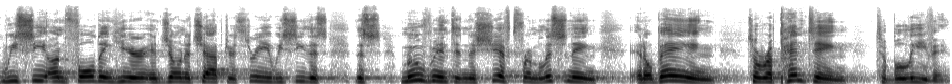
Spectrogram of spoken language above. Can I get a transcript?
we see unfolding here in Jonah chapter 3. We see this, this movement and the shift from listening and obeying to repenting to believing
